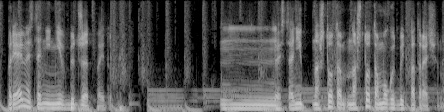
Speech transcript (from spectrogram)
В реальности они не в бюджет пойдут. Mm. То есть они на что-то, на что-то могут быть потрачены.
